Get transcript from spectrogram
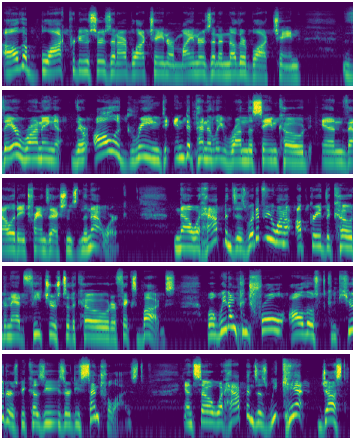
all the block producers in our blockchain or miners in another blockchain, they're running. They're all agreeing to independently run the same code and validate transactions in the network. Now, what happens is, what if you want to upgrade the code and add features to the code or fix bugs? Well, we don't control all those computers because these are decentralized. And so what happens is we can't just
